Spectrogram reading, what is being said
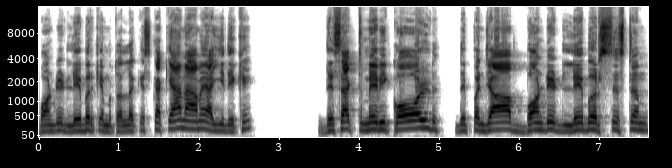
बॉन्डेड लेबर के मुतलक इसका क्या नाम है? आइए देखें। This act may be called the Punjab bonded labour system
